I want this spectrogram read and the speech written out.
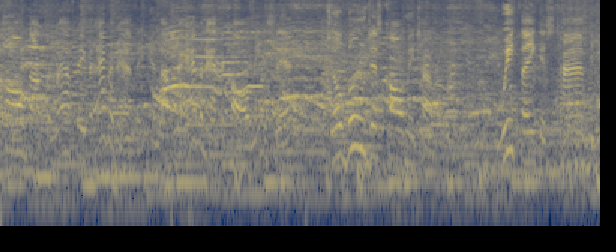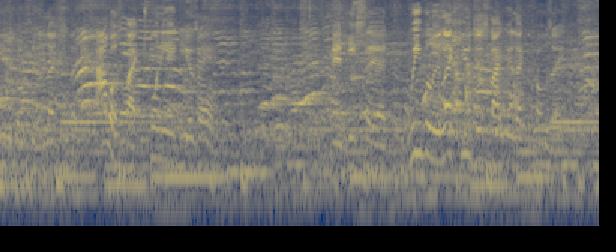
called Dr. Ralph David Abernathy, and Dr. Abernathy called me and said, Joe Boone just called me, Tyrone. We think it's time for you to go to the legislature. I was like 28 years old. And he said, we will elect you just like we elected Hosea.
